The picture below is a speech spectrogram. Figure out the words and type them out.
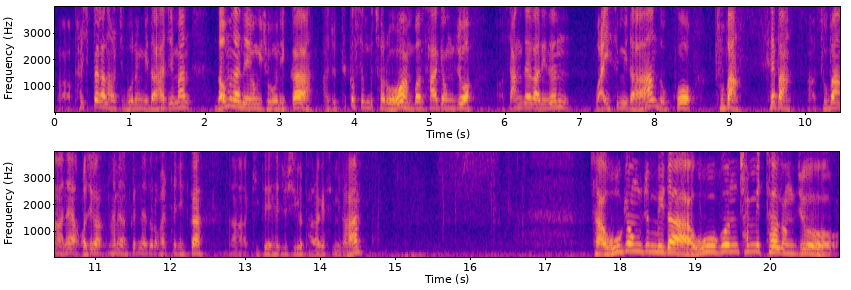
어, 80배가 나올지 모릅니다. 하지만 너무나 내용이 좋으니까 아주 특급 승부처로 한번 사경주 어, 쌍대가리는 와 있습니다. 놓고 두 방, 세 방, 어, 두방 안에 어지간하면 끝내도록 할 테니까 어, 기대해 주시길 바라겠습니다. 자, 오경주입니다. 5군 1000m 경주.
